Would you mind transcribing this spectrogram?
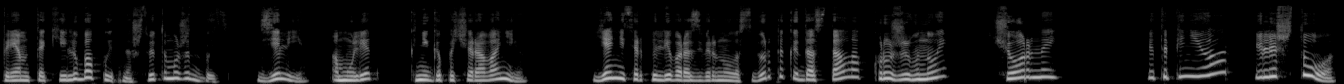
Прям-таки любопытно, что это может быть. Зелье? Амулет? Книга по чарованию? Я нетерпеливо развернула сверток и достала кружевной, черный. Это пеньюар или что?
